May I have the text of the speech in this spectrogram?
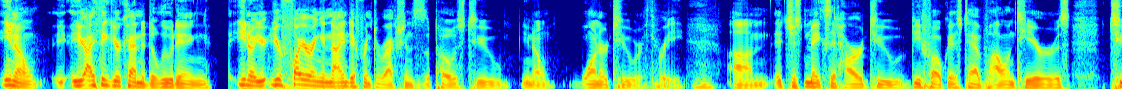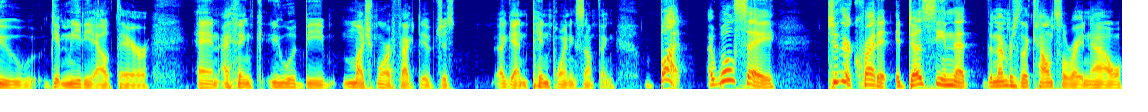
you know I think you're kind of diluting. You know, you're, you're firing in nine different directions as opposed to you know one or two or 3 Um, it just makes it hard to be focused, to have volunteers, to get media out there, and I think you would be much more effective just again pinpointing something. But I will say to their credit, it does seem that the members of the council right now,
